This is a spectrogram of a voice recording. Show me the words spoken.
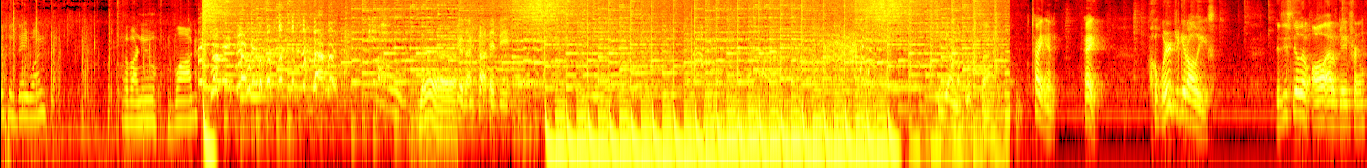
This is day one of our new vlog. Oh. Yeah. Dude, I thought that'd be. See you on the flip side. Titan, hey, where'd you get all these? Did you steal them all out of Gabe's room?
